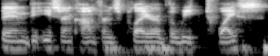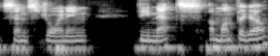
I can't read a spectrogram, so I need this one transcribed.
been the Eastern Conference Player of the Week twice since joining the Nets a month ago.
